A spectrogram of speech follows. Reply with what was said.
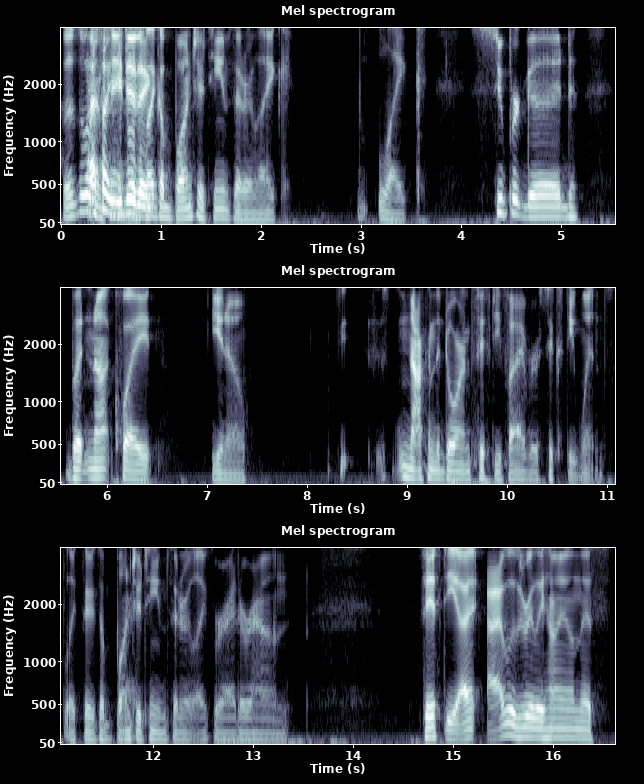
this is what I am thought you did There's a- like a bunch of teams that are like, like super good, but not quite. You know, knocking the door on 55 or 60 wins. Like there's a bunch of teams that are like right around 50. I I was really high on this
